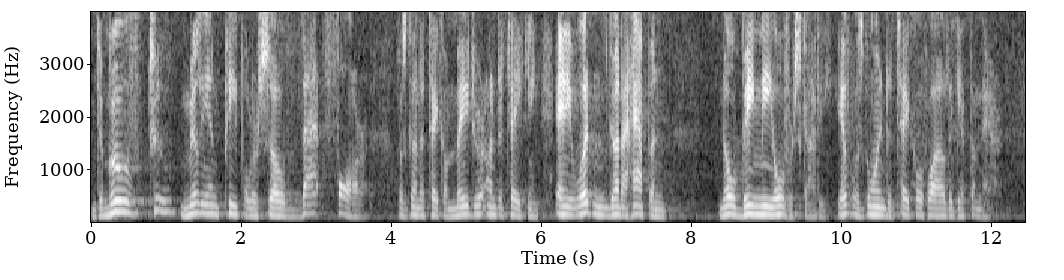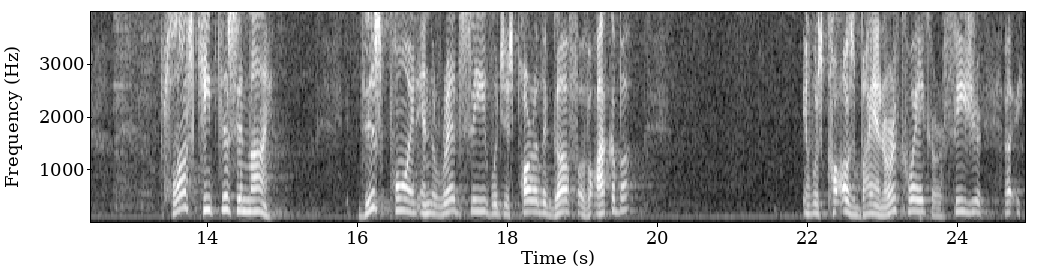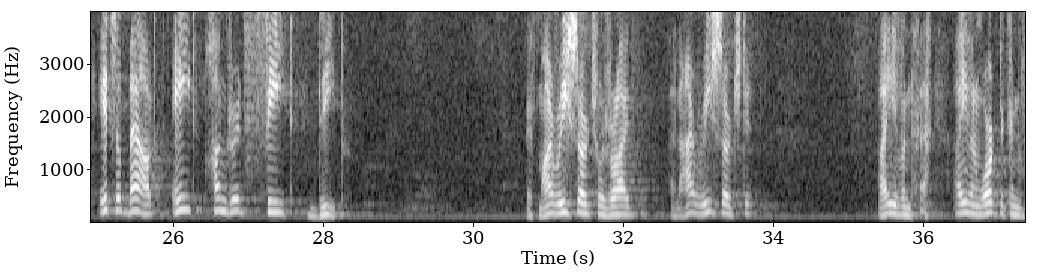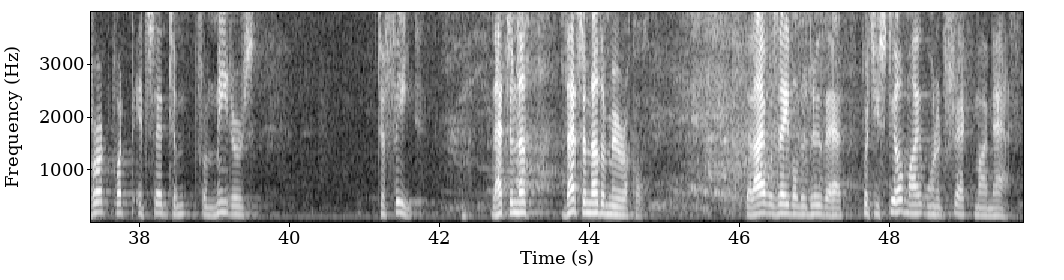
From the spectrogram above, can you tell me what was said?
And to move 2 million people or so that far was going to take a major undertaking. And it wasn't going to happen, no beam me over, Scotty. It was going to take a while to get them there. Plus, keep this in mind. This point in the Red Sea, which is part of the Gulf of Aqaba, it was caused by an earthquake or a fissure. Uh, it's about 800 feet deep. If my research was right, and I researched it, I even, I even worked to convert what it said to, from meters to feet. That's another, that's another miracle that I was able to do that, but you still might want to check my math.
